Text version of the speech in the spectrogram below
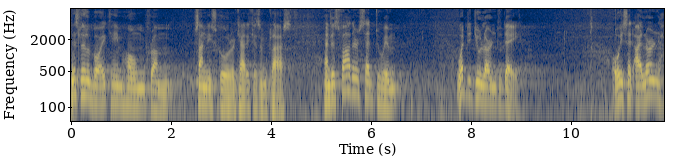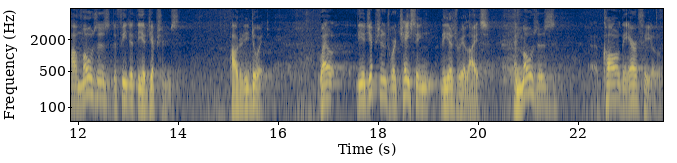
This little boy came home from Sunday school or catechism class, and his father said to him, What did you learn today? Oh, he said, I learned how Moses defeated the Egyptians. How did he do it? Well, the Egyptians were chasing the Israelites, and Moses uh, called the airfield.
